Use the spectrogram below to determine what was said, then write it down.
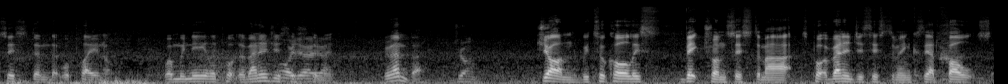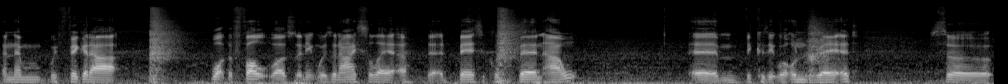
system that we're playing up when we nearly put the energy Oh, system yeah. in. Remember? John. John, we took all this Victron system out to put a energy system in because they had faults, and then we figured out what the fault was, and it was an isolator that had basically burnt out um, because it were underrated. So,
